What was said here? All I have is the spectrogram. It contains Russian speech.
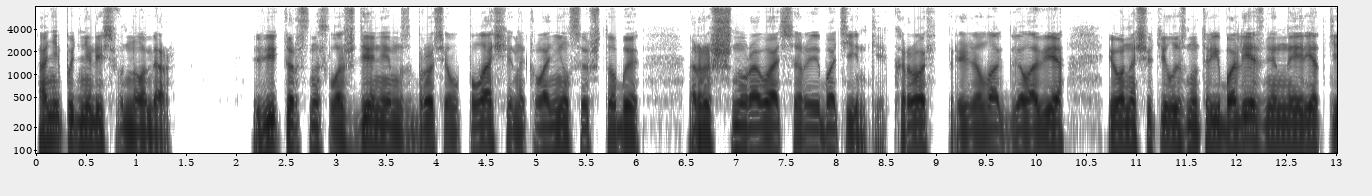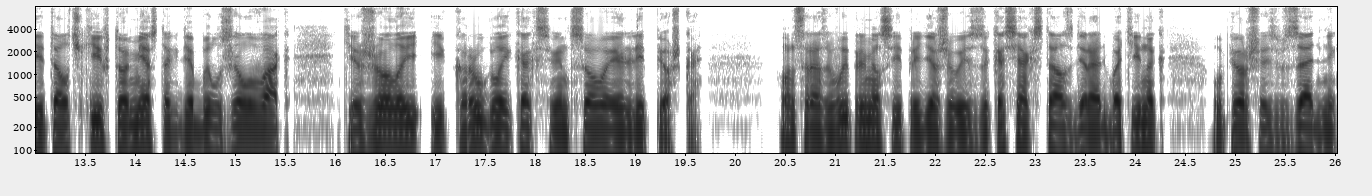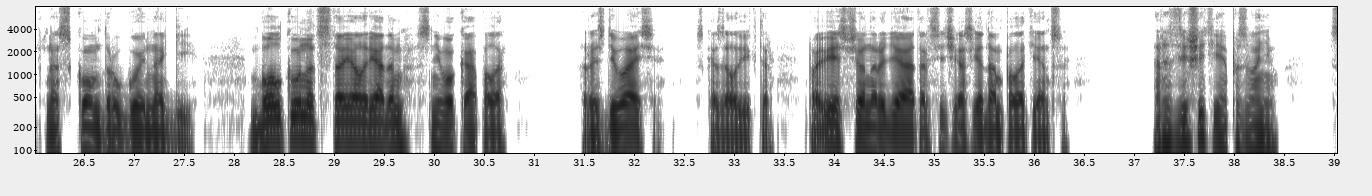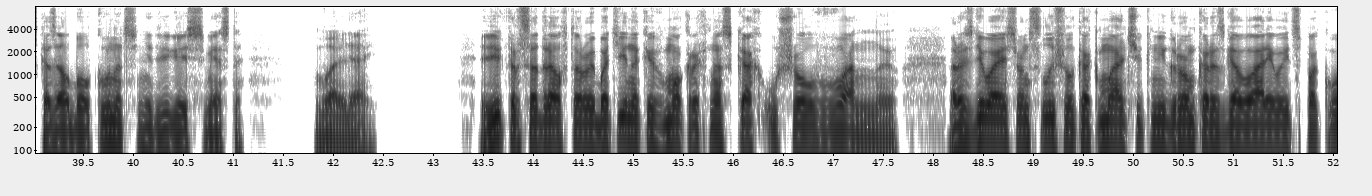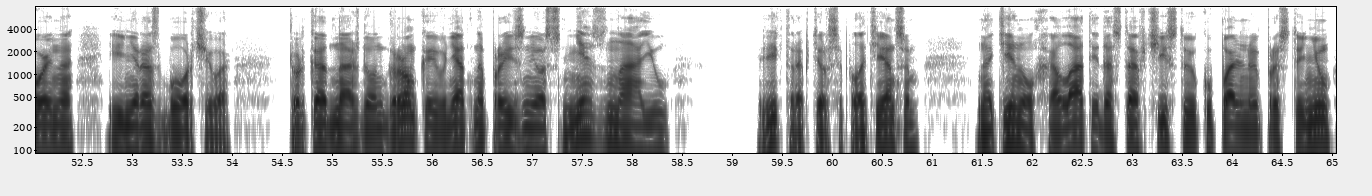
Они поднялись в номер. Виктор с наслаждением сбросил плащ и наклонился, чтобы расшнуровать сырые ботинки. Кровь прилила к голове, и он ощутил изнутри болезненные редкие толчки в то место, где был желвак, тяжелый и круглый, как свинцовая лепешка. Он сразу выпрямился и, придерживаясь за косяк, стал сдирать ботинок, упершись в задник носком другой ноги. Болкунат стоял рядом, с него капало. — Раздевайся, — сказал Виктор. — Повесь все на радиатор, сейчас я дам полотенце. — Разрешите, я позвоню, — сказал Болкунац, не двигаясь с места. — Валяй. Виктор содрал второй ботинок и в мокрых носках ушел в ванную. Раздеваясь, он слышал, как мальчик негромко разговаривает, спокойно и неразборчиво. Только однажды он громко и внятно произнес «Не знаю». Виктор обтерся полотенцем, накинул халат и, достав чистую купальную простыню,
